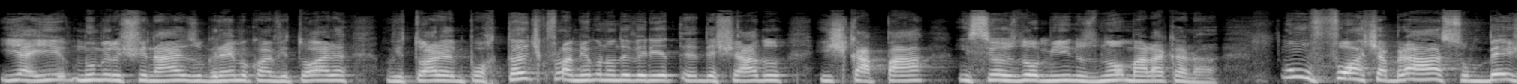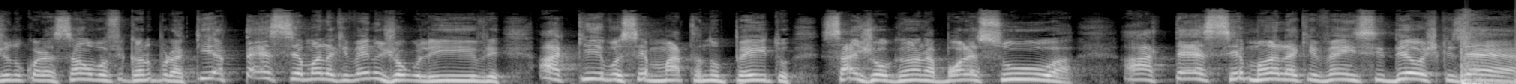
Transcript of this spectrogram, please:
E aí, números finais, o Grêmio com a vitória. Vitória importante que o Flamengo não deveria ter deixado escapar em seus domínios no Maracanã. Um forte abraço, um beijo no coração. Vou ficando por aqui. Até semana que vem no Jogo Livre. Aqui você mata no peito, sai jogando, a bola é sua. Até semana que vem, se Deus quiser.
